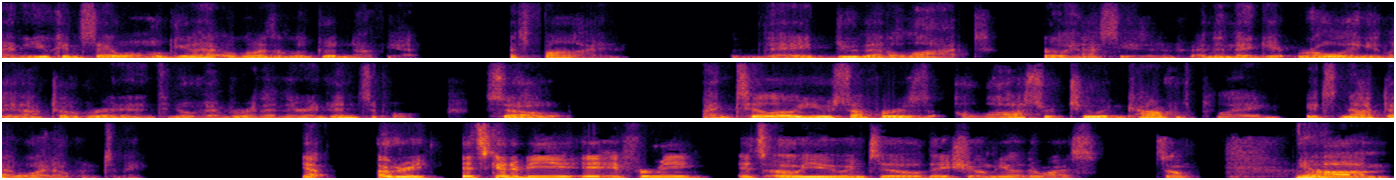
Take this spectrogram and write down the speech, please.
And you can say, well, Oklahoma, hasn't looked good enough yet. That's fine. They do that a lot early in the season, and then they get rolling in late October and into November, and then they're invincible. So until OU suffers a loss or two in conference play, it's not that wide open to me. Yeah, agree. It's going to be for me. It's OU until they show me otherwise. So, yeah. Um,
